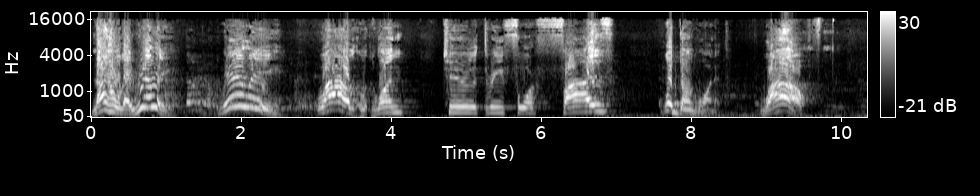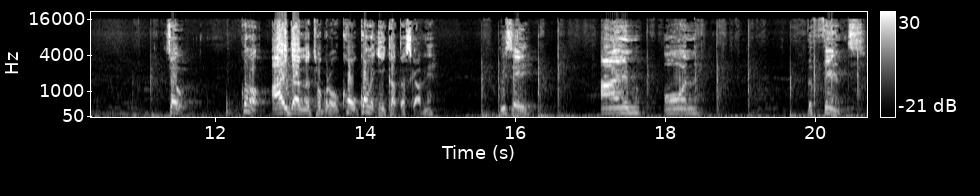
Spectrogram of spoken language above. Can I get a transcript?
ない方がいい Really? Really? Wow. One, two, three, four, five. Well, don't want it. Wow. So, この間のところ、ここの言い方ですからね。We say, I'm on The fence.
